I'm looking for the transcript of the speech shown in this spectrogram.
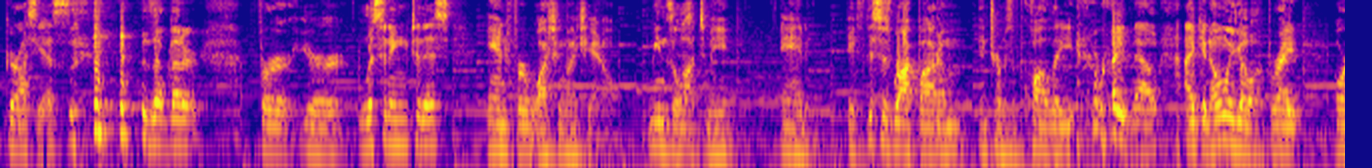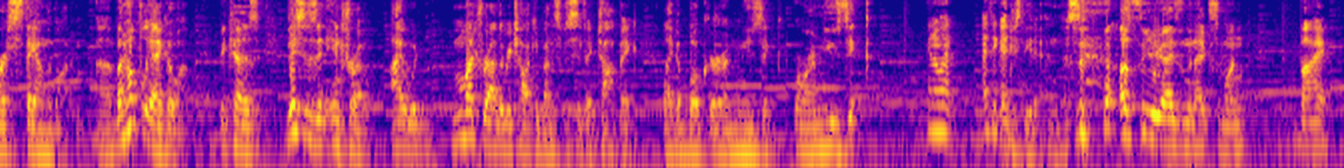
Gracias. Is that better? For your listening to this and for watching my channel. It means a lot to me. And if this is rock bottom in terms of quality right now, I can only go up, right? Or stay on the bottom. Uh, but hopefully I go up. Because this is an intro. I would much rather be talking about a specific topic, like a book or a music or a music. You know what? I think I just need to end this. I'll see you guys in the next one. Bye.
